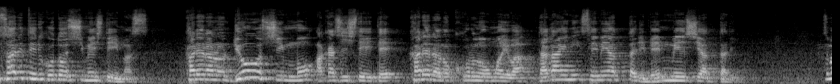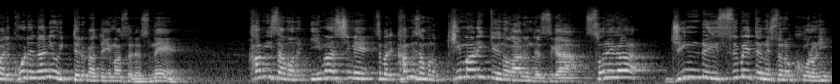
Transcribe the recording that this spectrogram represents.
されていることを示しています。彼らの両親も証ししていて彼らの心の思いは互いに責め合ったり弁明し合ったり。つまりこれ何を言ってるかと言いますとですね神様の戒めつまり神様の決まりというのがあるんですがそれが人類全ての人の心に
